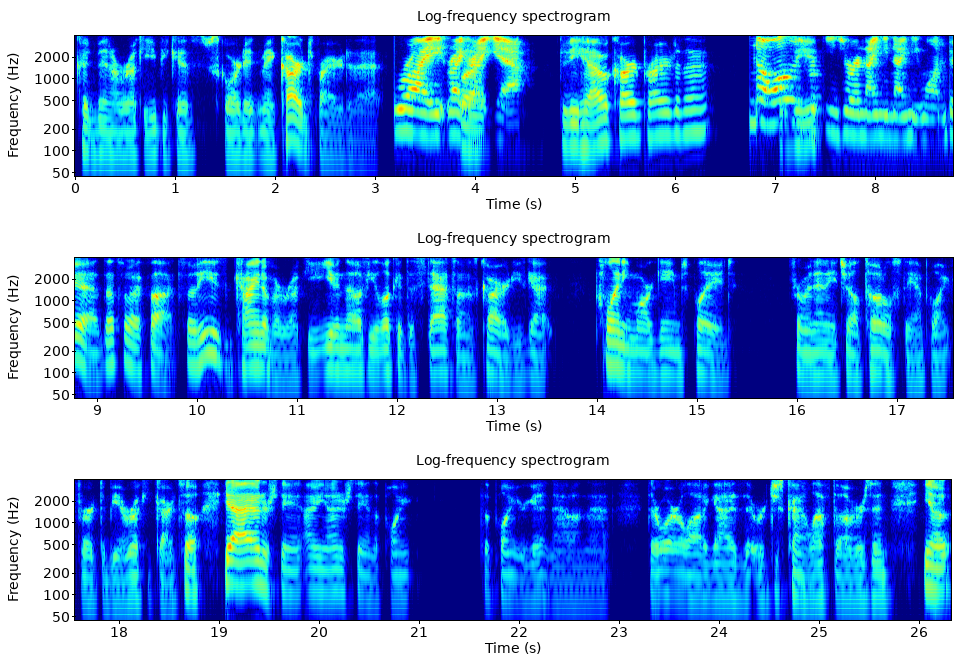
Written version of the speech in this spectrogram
could have been a rookie because Score didn't make cards prior to that. Right, right, Right. right. Yeah. Did he have a card prior to that? No, all his he- rookies are a 90 91. Yeah, that's what I thought. So he's kind of a rookie, even though if you look at the stats on his card, he's got plenty more games played from an NHL total standpoint for it to be a rookie card. So yeah, I understand. I mean, I understand the point, the point you're getting at on that. There were a lot of guys that were just kind of leftovers, and you know,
